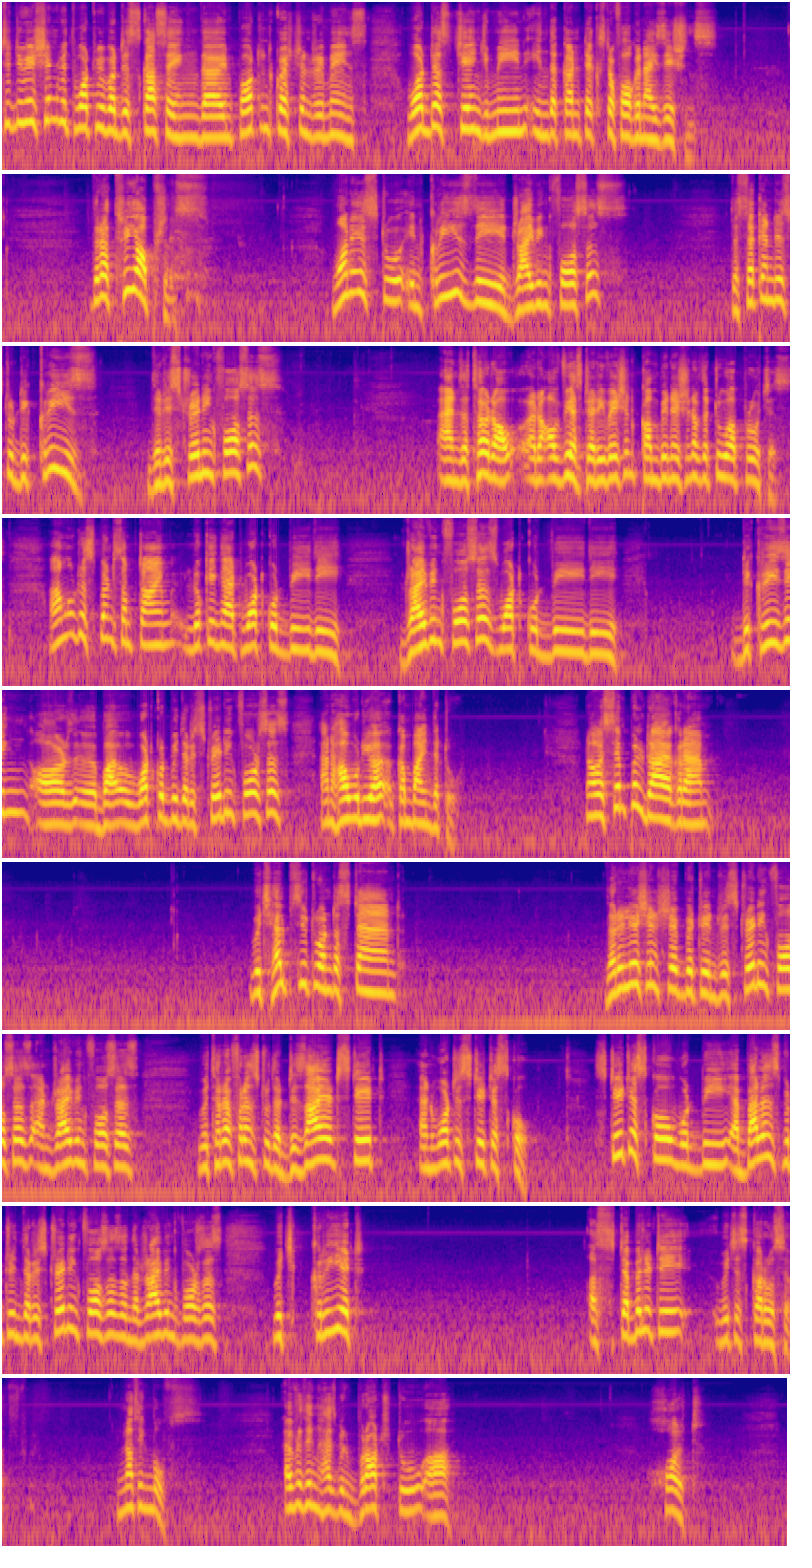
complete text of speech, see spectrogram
continuation with what we were discussing, the important question remains what does change mean in the context of organizations? There are three options. One is to increase the driving forces, the second is to decrease the restraining forces and the third an obvious derivation combination of the two approaches. I am going to spend some time looking at what could be the driving forces, what could be the decreasing or uh, what could be the restraining forces and how would you uh, combine the two. Now, a simple diagram which helps you to understand the relationship between restraining forces and driving forces with reference to the desired state and what is status quo. Status quo would be a balance between the restraining forces and the driving forces, which create a stability which is corrosive. Nothing moves. Everything has been brought to a halt,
